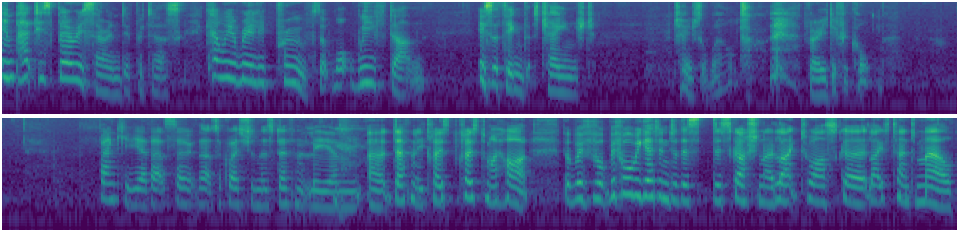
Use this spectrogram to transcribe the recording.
Impact is very serendipitous. Can we really prove that what we've done is a thing that's changed, changed the world? very difficult. Thank you. Yeah, that's a that's a question that's definitely um, uh, definitely close close to my heart. But before before we get into this discussion, I'd like to ask, uh, like to turn to Mel.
